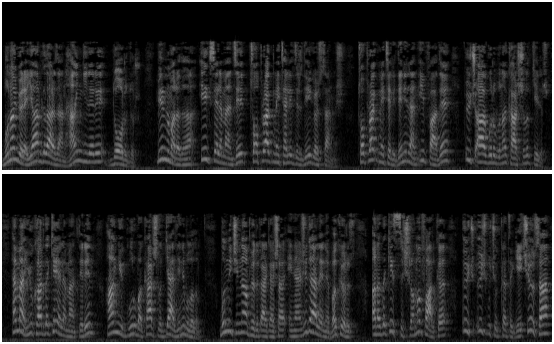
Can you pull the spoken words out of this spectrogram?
Buna göre yargılardan hangileri doğrudur? Bir numarada X elementi toprak metalidir diye göstermiş. Toprak metali denilen ifade 3A grubuna karşılık gelir. Hemen yukarıdaki elementlerin hangi gruba karşılık geldiğini bulalım. Bunun için ne yapıyorduk arkadaşlar? Enerji değerlerine bakıyoruz. Aradaki sıçrama farkı 3-3,5 katı geçiyorsa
